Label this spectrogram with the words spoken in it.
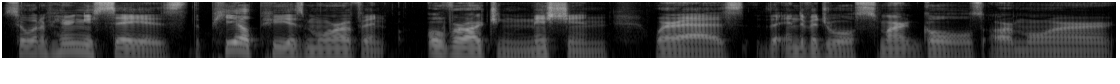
So, what I'm hearing you say is the PLP is more of an overarching mission, whereas the individual SMART goals are more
